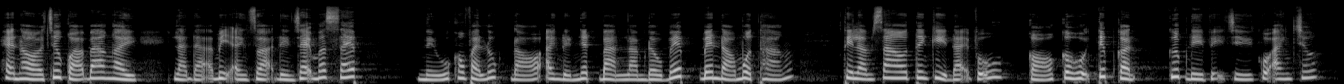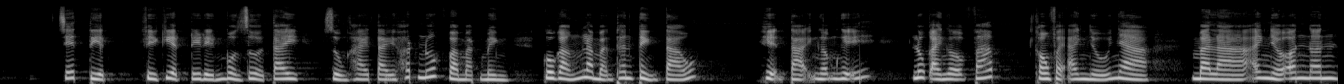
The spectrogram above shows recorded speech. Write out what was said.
hẹn hò chưa quá ba ngày là đã bị anh dọa đến chạy mất xếp. Nếu không phải lúc đó anh đến Nhật Bản làm đầu bếp bên đó một tháng, thì làm sao tên kỷ đại vũ có cơ hội tiếp cận, cướp đi vị trí của anh chứ? Chết tiệt, Phí Kiệt đi đến bồn rửa tay, dùng hai tay hất nước vào mặt mình, cố gắng làm bản thân tỉnh táo. Hiện tại ngẫm nghĩ, lúc anh ở Pháp, không phải anh nhớ nhà, mà là anh nhớ ân ân.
